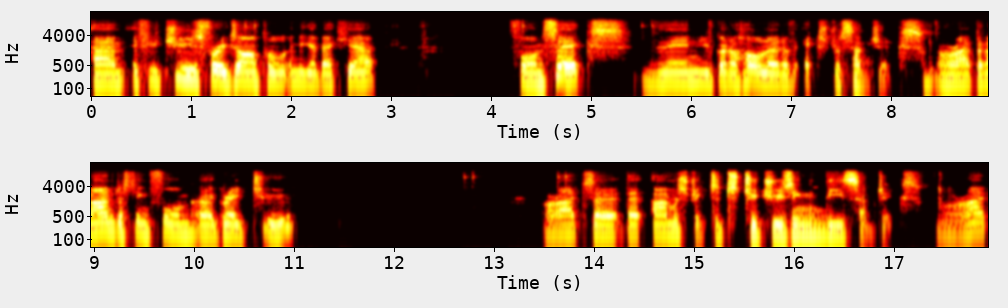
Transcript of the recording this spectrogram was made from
um, if you choose, for example, let me go back here, Form 6, then you've got a whole load of extra subjects. All right. But I'm just in Form uh, Grade 2. All right. So that I'm restricted to choosing these subjects. All right.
